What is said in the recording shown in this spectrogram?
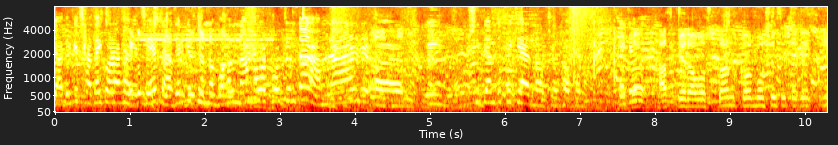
যাদেরকে ছাঁটাই করা হয়েছে তাদেরকে পূর্ণ বহাল না হওয়ার পর্যন্ত আমরা এই সিদ্ধান্ত থেকে আর নজর হব না। এটা আজকের অবস্থান কর্মসূচি থেকে কি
